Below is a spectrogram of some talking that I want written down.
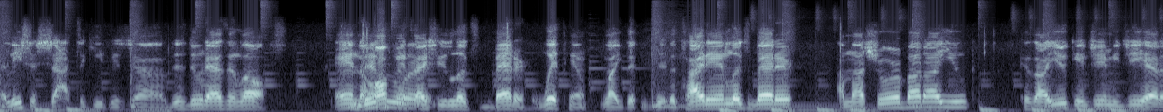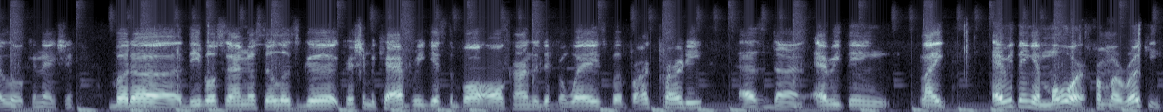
at least a shot to keep his job. This dude hasn't lost. And the this offense was, actually looks better with him. Like the, the tight end looks better. I'm not sure about Aiyuk because Aiyuk and Jimmy G had a little connection. But uh Deebo Samuel still looks good. Christian McCaffrey gets the ball all kinds of different ways. But Brock Purdy has done everything like everything and more from a rookie,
